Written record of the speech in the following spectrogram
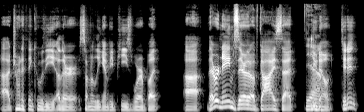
Uh, trying to think who the other summer league MVPs were, but uh, there were names there of guys that Yeah. you know didn't,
